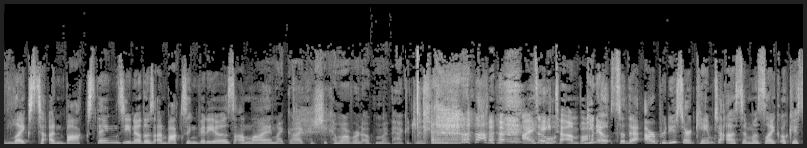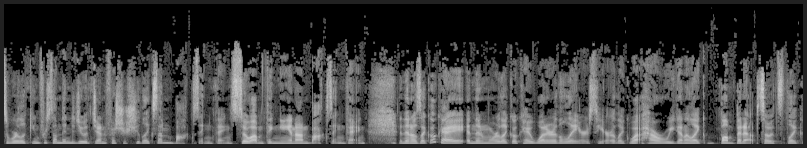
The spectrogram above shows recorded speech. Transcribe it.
Likes to unbox things, you know, those unboxing videos online. Oh my god, could she come over and open my packages? I So, hate to unbox. You know, so that our producer came to us and was like, okay, so we're looking for something to do with Jen Fischer. She likes unboxing things. So I'm thinking an unboxing thing. And then I was like, okay. And then we're like, okay, what are the layers here? Like, what, how are we to like bump it up? So it's like,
